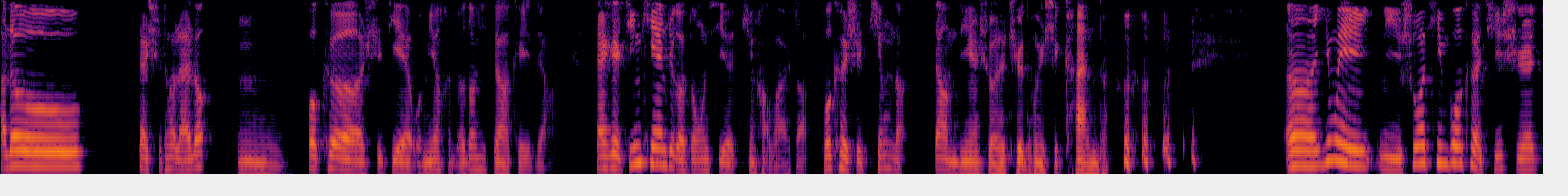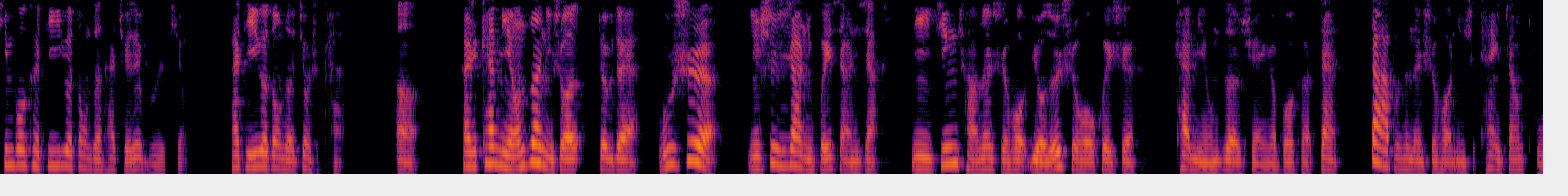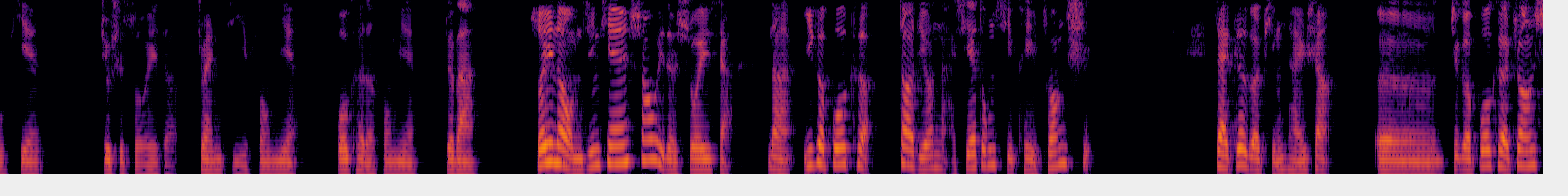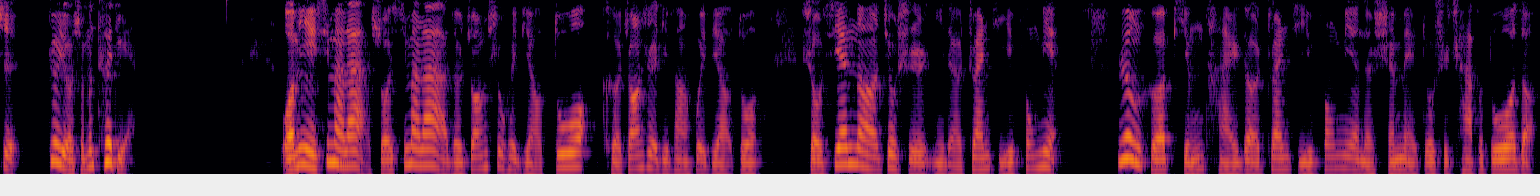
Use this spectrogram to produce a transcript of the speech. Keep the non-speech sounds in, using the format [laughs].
Hello，带石头来喽。嗯，播客世界我们有很多东西都要可以聊，但是今天这个东西挺好玩的。播客是听的，但我们今天说的这个东西是看的。嗯，[laughs] 因为你说听播客，其实听播客第一个动作它绝对不是听，它第一个动作就是看。嗯，它是看名字，你说对不对？不是，你事实上你回想一下，你经常的时候，有的时候会是看名字选一个播客，但。大部分的时候，你是看一张图片，就是所谓的专辑封面、播客的封面，对吧？所以呢，我们今天稍微的说一下，那一个播客到底有哪些东西可以装饰，在各个平台上，嗯，这个播客装饰各有什么特点？我们以喜马拉雅说，喜马拉雅的装饰会比较多，可装饰的地方会比较多。首先呢，就是你的专辑封面。任何平台的专辑封面的审美都是差不多的，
